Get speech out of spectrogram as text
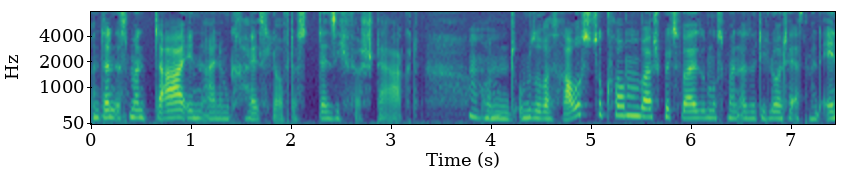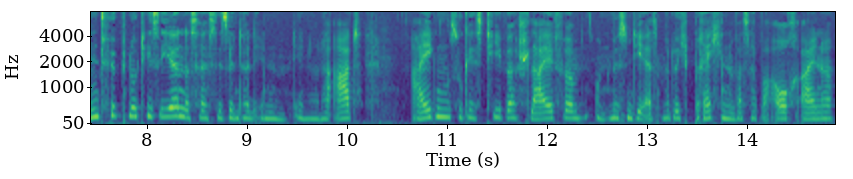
und dann ist man da in einem Kreislauf, das, der sich verstärkt. Mhm. Und um sowas rauszukommen, beispielsweise, muss man also die Leute erstmal enthypnotisieren. Das heißt, sie sind dann in, in einer Art eigensuggestiver Schleife und müssen die erstmal durchbrechen, was aber auch eine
